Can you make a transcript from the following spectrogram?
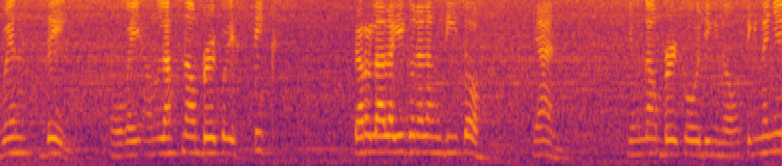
Wednesday. Okay? Ang last number ko is 6. Pero lalagay ko na lang dito. Yan. Yung number coding, no? Tingnan nyo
